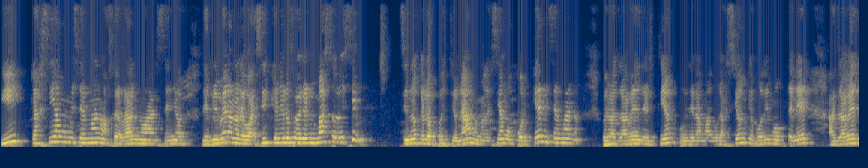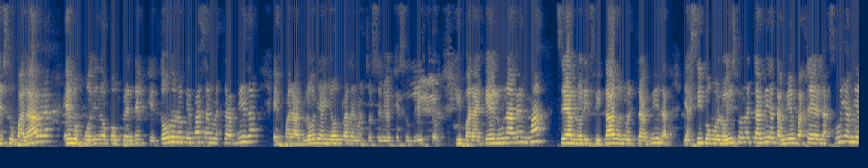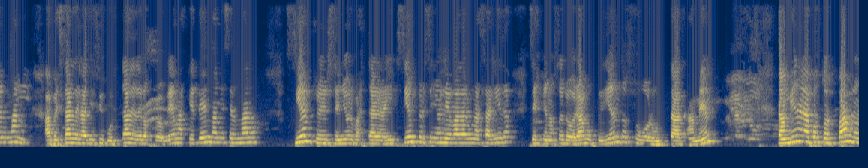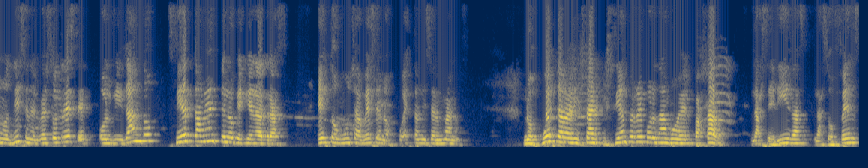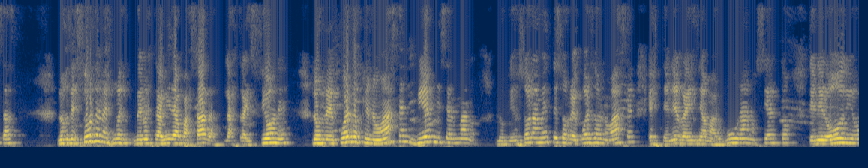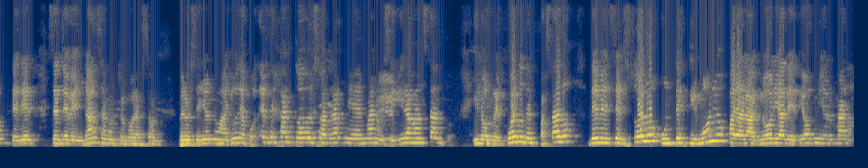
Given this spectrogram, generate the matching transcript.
¿Y qué hacíamos, mis hermanos? Aferrarnos al Señor. De primera no le voy a decir que enero, febrero y marzo lo hicimos, sino que los cuestionamos, nos decíamos, ¿por qué, mis hermanos? Pero a través del tiempo y de la maduración que pudimos obtener a través de su palabra, hemos podido comprender que todo lo que pasa en nuestras vidas es para gloria y honra de nuestro Señor Jesucristo y para que Él una vez más sea glorificado en nuestras vidas. Y así como lo hizo en nuestras vidas, también va a ser en la suya, mi hermano. A pesar de las dificultades, de los problemas que tengan mis hermanos, siempre el Señor va a estar ahí. Siempre el Señor le va a dar una salida si es que nosotros oramos pidiendo su voluntad. Amén. También el apóstol Pablo nos dice en el verso 13, olvidando ciertamente lo que queda atrás. Esto muchas veces nos cuesta, mis hermanos. Nos cuesta realizar y siempre recordamos el pasado, las heridas, las ofensas, los desórdenes de nuestra vida pasada, las traiciones, los recuerdos que nos hacen bien, mis hermanos. Lo que solamente esos recuerdos nos hacen es tener raíz de amargura, ¿no es cierto? Tener odio, tener sed de venganza en nuestro corazón. Pero el Señor nos ayude a poder dejar todo eso atrás, mis hermanos, y seguir avanzando. Y los recuerdos del pasado deben ser solo un testimonio para la gloria de Dios, mi hermano.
